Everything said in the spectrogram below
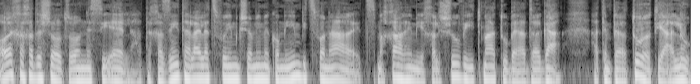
עורך החדשות רון נסיאל, התחזית הלילה צפויים גשמים מקומיים בצפון הארץ, מחר הם ייחלשו ויתמעטו בהדרגה. הטמפרטורות יעלו,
